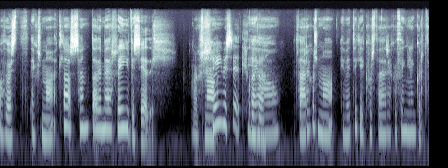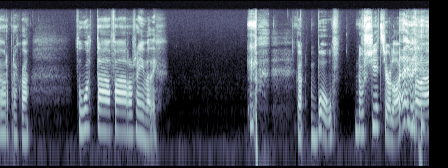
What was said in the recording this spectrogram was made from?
Og þú veist, eitthvað svona ætla að senda þig með reyfiseðil sig, hvað er já, það? það er eitthvað svona, ég veit ekki hvort það er eitthvað þing lengur, þá er það bara eitthvað þú átt að fara og reyfa þig. Wow no shit Sherlock. Bara,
